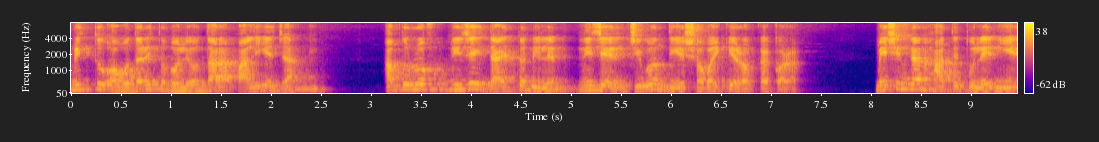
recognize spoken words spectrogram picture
মৃত্যু অবতারিত হলেও তারা পালিয়ে যাননি। আব্দুর রফ নিজেই দায়িত্ব নিলেন নিজের জীবন দিয়ে সবাইকে রক্ষা করার। মেশিন গান হাতে তুলে নিয়ে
